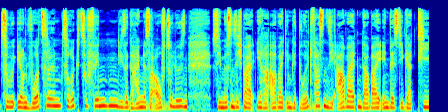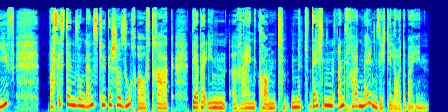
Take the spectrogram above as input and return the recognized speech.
zu ihren Wurzeln zurückzufinden, diese Geheimnisse aufzulösen. Sie müssen sich bei ihrer Arbeit in Geduld fassen, sie arbeiten dabei investigativ. Was ist denn so ein ganz typischer Suchauftrag, der bei Ihnen reinkommt? Mit welchen Anfragen melden sich die Leute bei Ihnen?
